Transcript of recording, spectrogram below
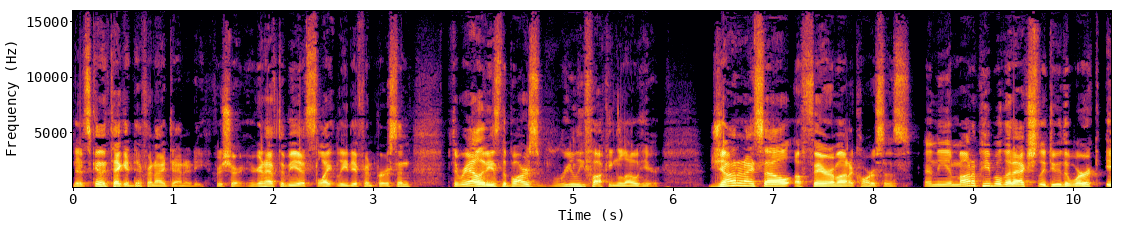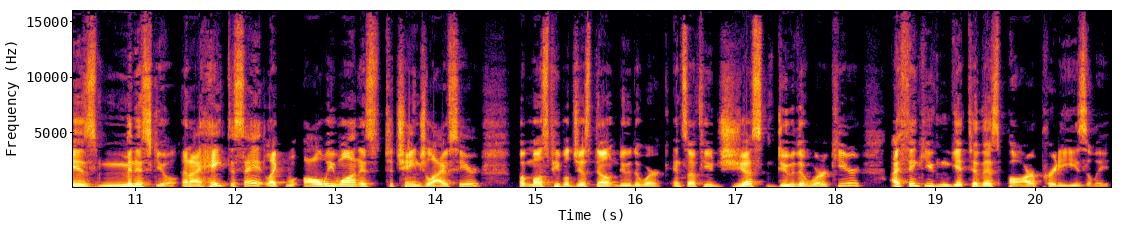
It's going to take a different identity for sure. You're going to have to be a slightly different person. But the reality is, the bar is really fucking low here. Jon and I sell a fair amount of courses, and the amount of people that actually do the work is minuscule. And I hate to say it, like all we want is to change lives here, but most people just don't do the work. And so if you just do the work here, I think you can get to this bar pretty easily.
